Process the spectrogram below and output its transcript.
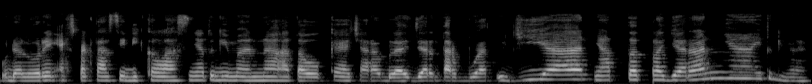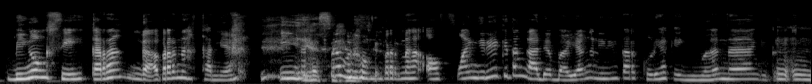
udah luring ekspektasi di kelasnya tuh gimana atau kayak cara belajar ntar buat ujian, nyatet pelajarannya itu gimana? Bingung sih, karena nggak pernah kan ya. Iya kita belum pernah offline, jadi kita nggak ada bayangan ini ntar kuliah kayak gimana gitu. Mm -mm,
